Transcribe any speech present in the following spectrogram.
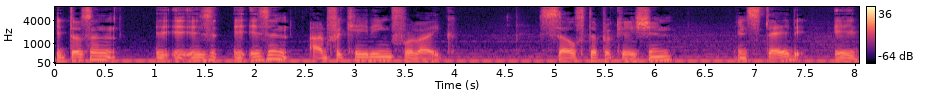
it doesn't it, it isn't it isn't advocating for like self-deprecation instead it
